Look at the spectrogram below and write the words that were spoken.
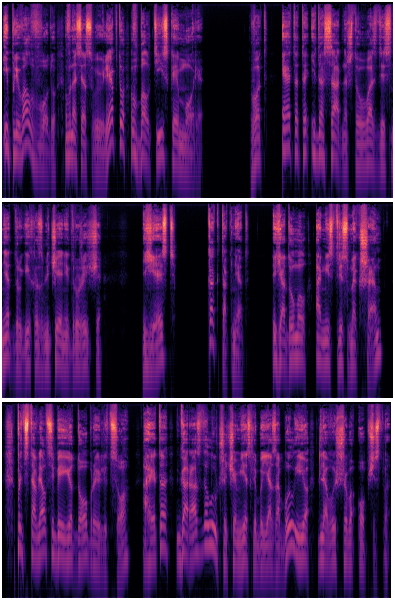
и плевал в воду, внося свою лепту в Балтийское море. Вот это-то и досадно, что у вас здесь нет других развлечений, дружище. «Есть». «Как так нет?» «Я думал о мистерис Мэкшен, представлял себе ее доброе лицо, а это гораздо лучше, чем если бы я забыл ее для высшего общества.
